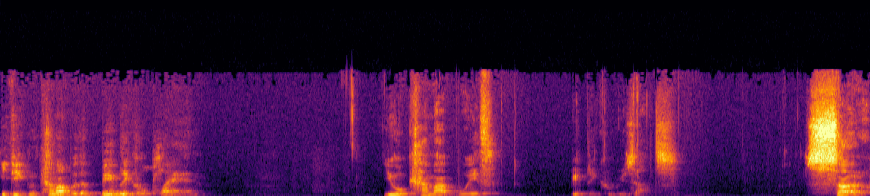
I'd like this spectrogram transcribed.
If you can come up with a biblical plan, you will come up with biblical results. So,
